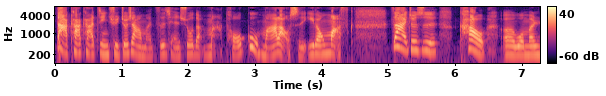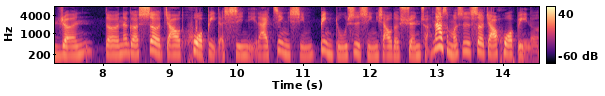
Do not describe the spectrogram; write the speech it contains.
大咖咖进去，就像我们之前说的马头顾马老师 Elon Musk。再就是靠呃我们人。的那个社交货币的心理来进行病毒式行销的宣传。那什么是社交货币呢？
